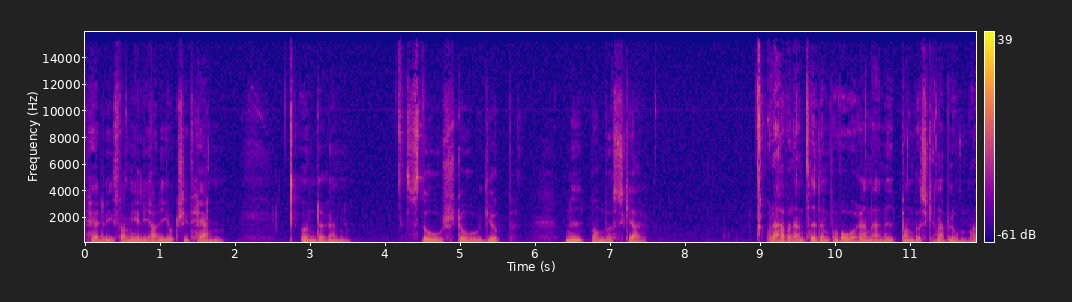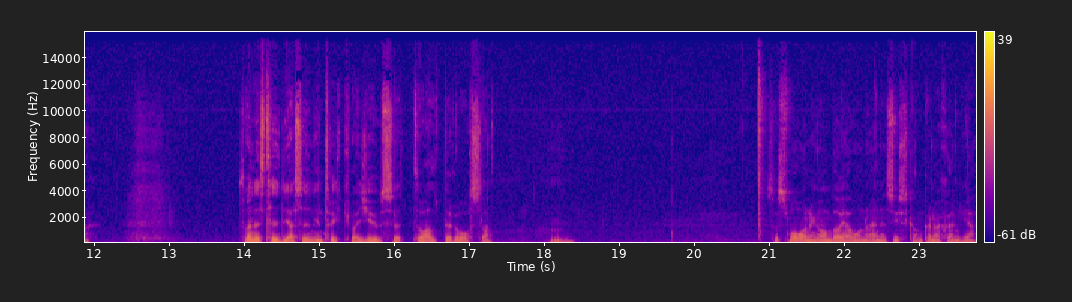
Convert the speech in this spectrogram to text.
Hedvigs familj hade gjort sitt hem under en stor, stor grupp nyponbuskar. Och det här var den tiden på våren när nyponbuskarna blommar. Så hennes tidiga synintryck var ljuset och allt det rosa. Mm. Så småningom börjar hon och hennes syskon kunna skönja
